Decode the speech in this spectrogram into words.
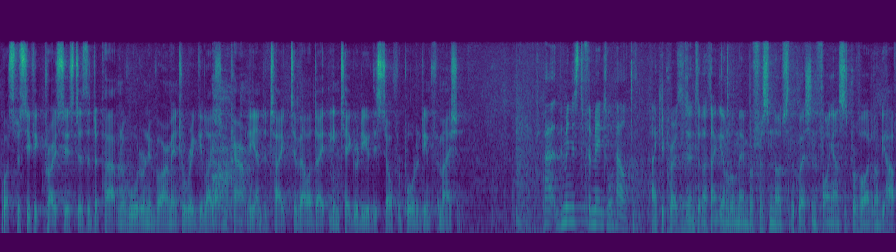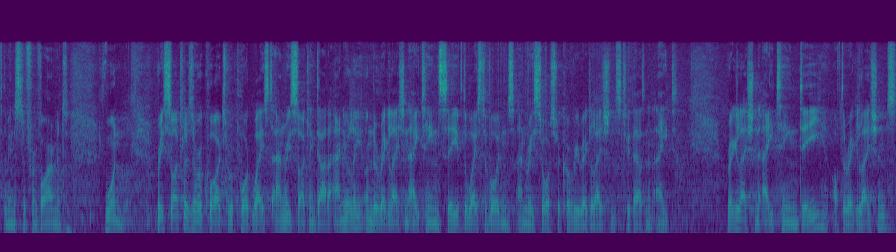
what specific process does the Department of Water and Environmental Regulation currently undertake to validate the integrity of this self-reported information? Uh, the Minister for Mental Health. Thank you, President, and I thank the honourable member for some notes to the question. The following answers provided on behalf of the Minister for Environment. One, recyclers are required to report waste and recycling data annually under Regulation 18C of the Waste Avoidance and Resource Recovery Regulations 2008. Regulation 18D of the regulations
